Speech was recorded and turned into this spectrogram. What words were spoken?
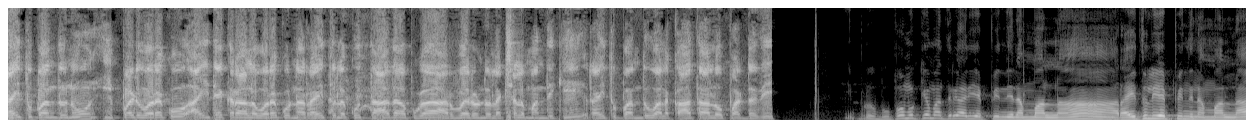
రైతు బంధును ఇప్పటి వరకు ఐదెకరాల వరకు ఉన్న రైతులకు దాదాపుగా అరవై రెండు లక్షల మందికి రైతు బంధు వాళ్ళ ఖాతాలో పడ్డది. ఇప్పుడు ఉప ముఖ్యమంత్రి గారు చెప్పింది నమ్మాలనా? రైతులు చెప్పింది నమ్మాలనా?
